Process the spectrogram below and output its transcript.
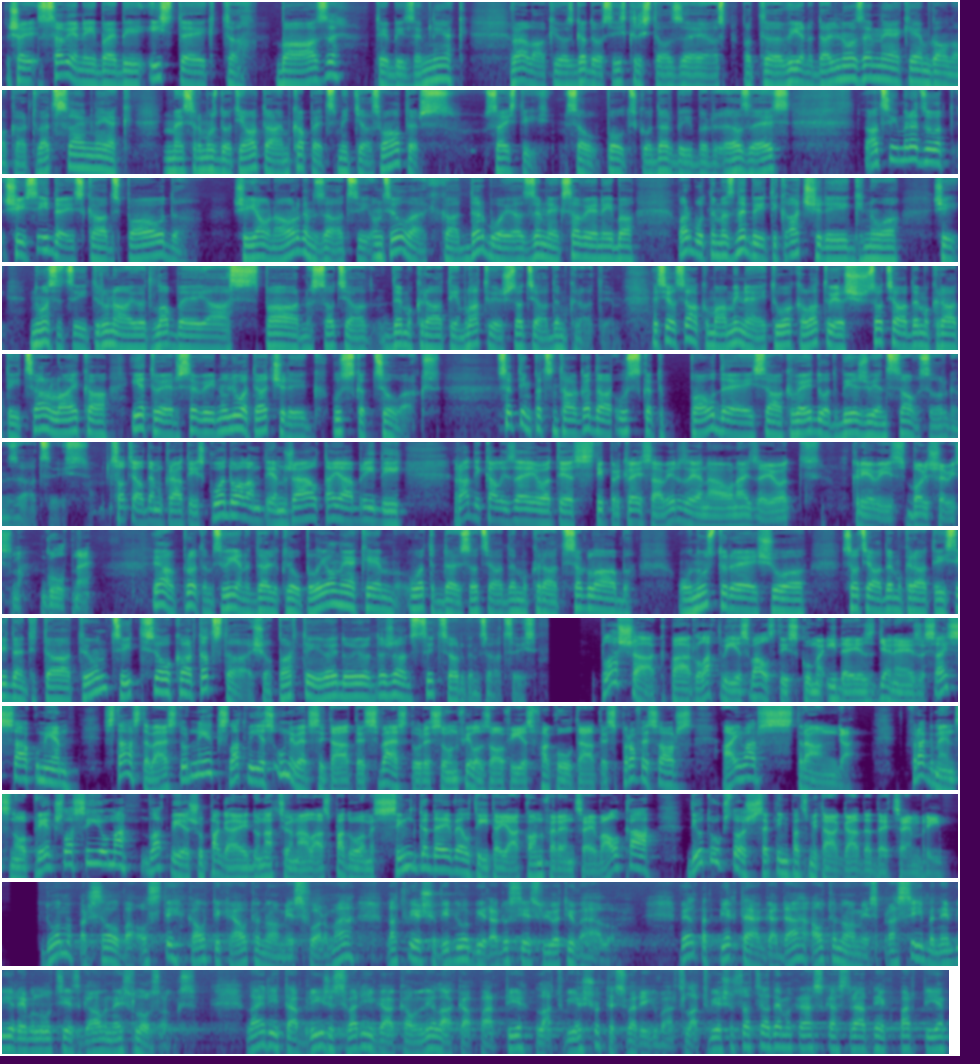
Šai savienībai bija izteikta bāze, Tie bija zemnieki. Vēlākajos gados izkristalizējās pat viena daļa no zemniekiem, galvenokārt vecsaimnieki. Mēs varam uzdot jautājumu, kāpēc Miķels Valters saistīja savu politisko darbību ar LZS. Acīm redzot, šīs idejas, kādas pauda šī jaunā organizācija un cilvēki, kādi darbojās Zemnieku savienībā, varbūt nemaz nebija tik atšķirīgi no šī nosacīta runājot labējās spārna sociāldemokrātiem, latviešu sociāldemokrātiem. Es jau sākumā minēju to, ka latviešu sociāldemokrātija cara laikā ietvēra sevī nu, ļoti atšķirīgu uzskatu cilvēkus. 17. gadā uzskatu paudēji sāka veidot bieži vien savas organizācijas. Sociāldemokrātijas kodolam, diemžēl, tajā brīdī radikalizējoties stipri kreisā virzienā un aizejot Krievijas bolševisma gultnē. Jā, protams, viena daļa kļuva par lielniekiem, otra daļa sociāldemokrāti saglāba un uzturēja šo sociāldemokrātijas identitāti, un citi savukārt atstāja šo partiju, veidojot dažādas citas organizācijas. Plašāk par Latvijas valstiskuma idejas ģenēzes aizsākumiem stāsta vēsturnieks Latvijas Universitātes vēstures un filozofijas fakultātes profesors Aivars Stranga. Fragments no priekšlasījuma Latviešu pagaidu Nacionālās padomes simtgadēji veltītajā konferencē Valkā 2017. gada decembrī. Doma par savu valsti kaut tikai autonomijas formā latviešu vidū bija radusies ļoti vēlu. Vēl pat 5. gadā autonomijas prasība nebija revolūcijas galvenais lozungs. Lai arī tā brīža svarīgākā un lielākā partija, Latviešu, te svarīgi vārds Latviešu sociāldemokrātiskā strādnieku partija,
